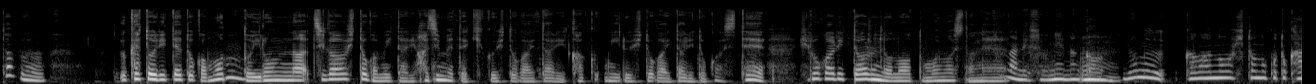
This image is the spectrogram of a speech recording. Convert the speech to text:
多分受け取り手とかもっといろんな違う人が見たり、初めて聞く人がいたり書く見る人がいたりとかして広がりってあるんだなと思いましたね。そうなんですよね。なんか、うん、読む側の人のこと考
